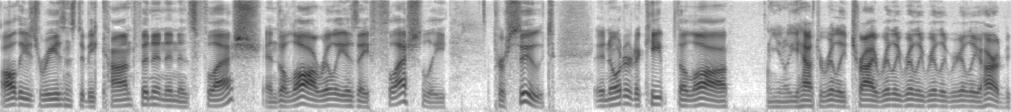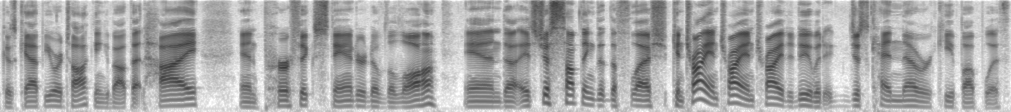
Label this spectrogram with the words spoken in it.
all these reasons to be confident in his flesh, and the law really is a fleshly pursuit. In order to keep the law, you know, you have to really try really, really, really, really hard because, Cap, you were talking about that high and perfect standard of the law. And uh, it's just something that the flesh can try and try and try to do, but it just can never keep up with.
